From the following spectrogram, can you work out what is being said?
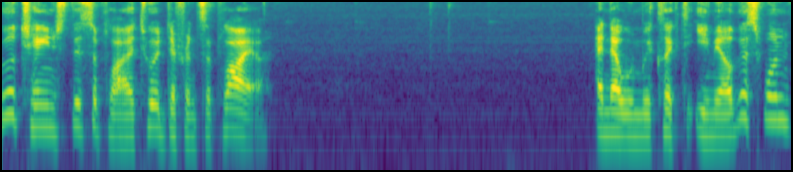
we'll change the supplier to a different supplier. And now when we click to email this one,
